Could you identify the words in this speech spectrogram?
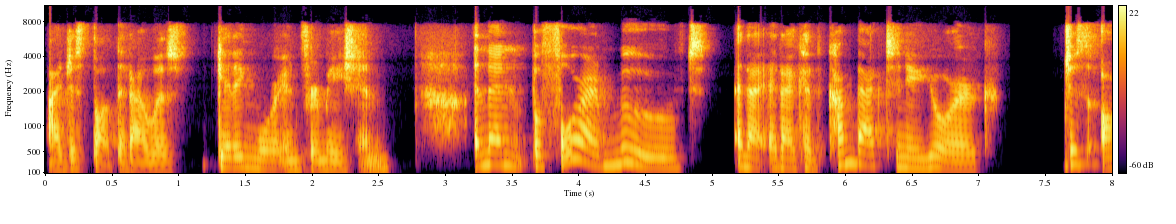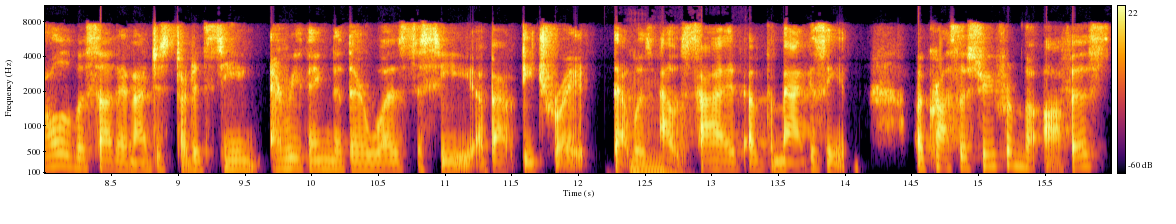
I just thought that i was getting more information. And then before i moved and i and i could come back to new york just all of a sudden i just started seeing everything that there was to see about detroit that was mm. outside of the magazine across the street from the office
